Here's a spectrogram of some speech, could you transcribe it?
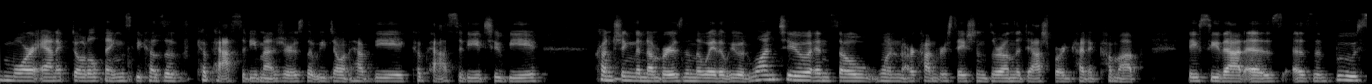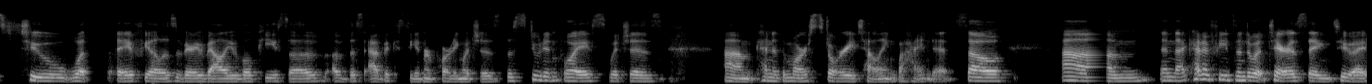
more anecdotal things because of capacity measures that we don't have the capacity to be crunching the numbers in the way that we would want to. And so when our conversations around the dashboard kind of come up, they see that as as a boost to what they feel is a very valuable piece of of this advocacy and reporting, which is the student voice, which is um, kind of the more storytelling behind it. So um, and that kind of feeds into what Tara's saying too. I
